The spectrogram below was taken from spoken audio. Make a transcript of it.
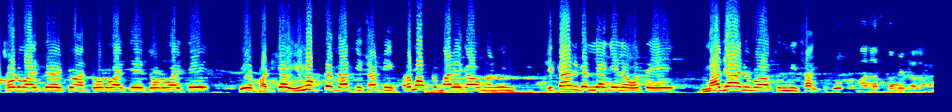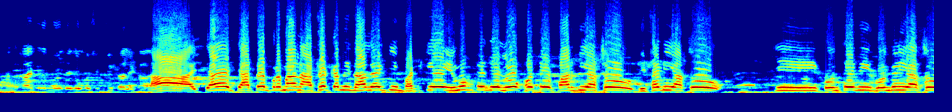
सोडवायचं किंवा तोडवायचे जोडवायचे हे भटक्या विमुक्त जातीसाठी प्रमुख माळेगाव म्हणून ठिकाण गणल्या गेलं होतं हे माझ्या अनुभवातून मी सांगतो. तो प्रमाण आज कमी झाला. असं काय केलं ते लोक शिक्षित झाले का? हा त्या त्याचं प्रमाण असं कमी झालं की भटके विमुक्त जे लोक होते पारधी असो घिसडी असो की कोणते बी गोंधळी असो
